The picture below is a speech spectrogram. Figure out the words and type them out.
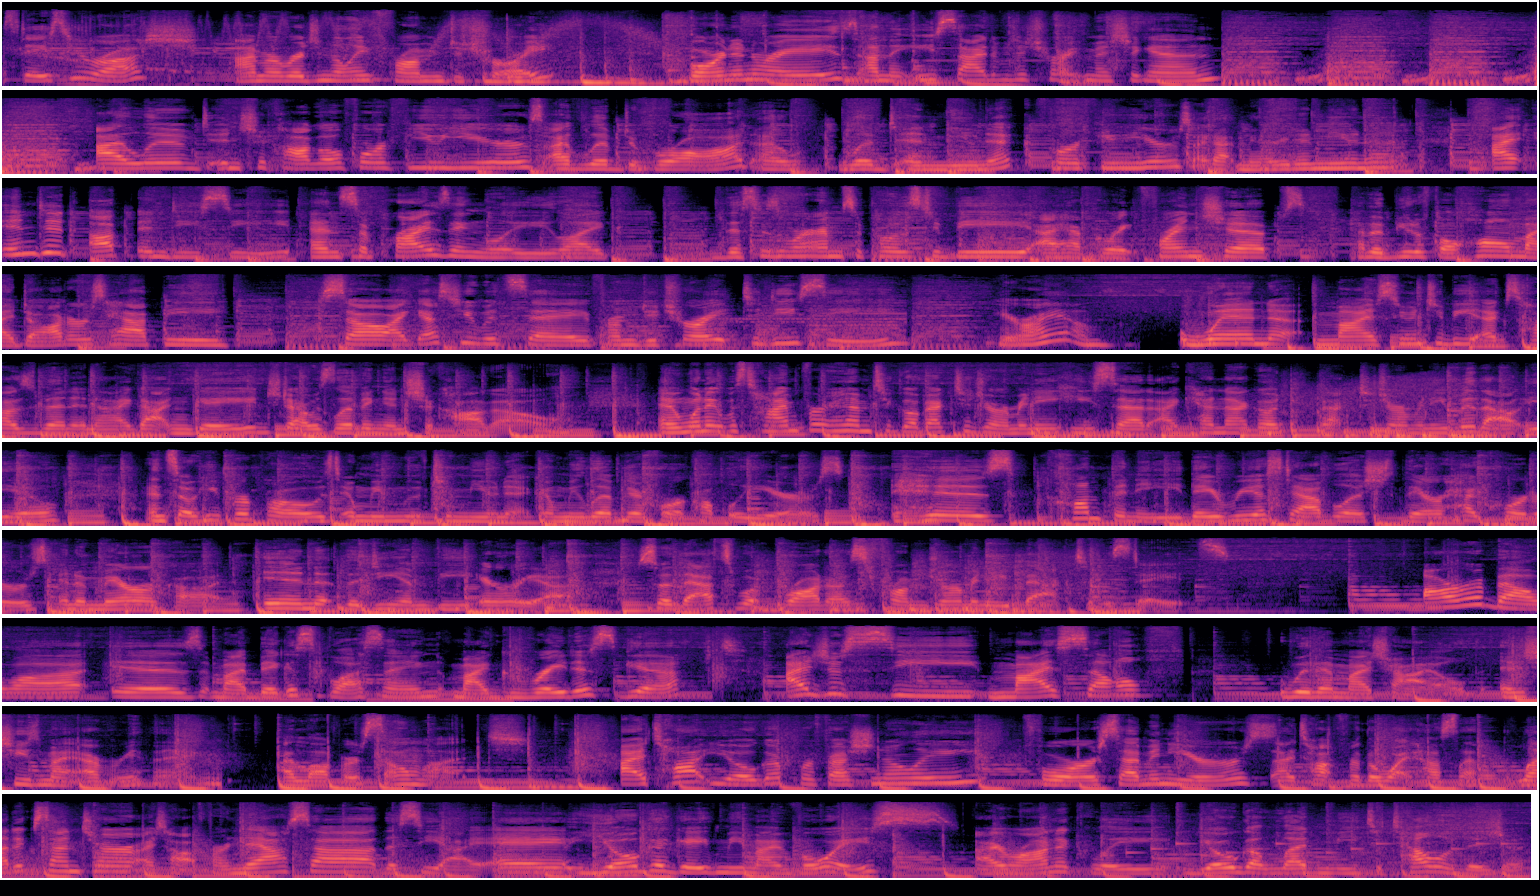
Stacey Rusch. I'm originally from Detroit, born and raised on the east side of Detroit, Michigan. I lived in Chicago for a few years. I've lived abroad. I lived in Munich for a few years. I got married in Munich. I ended up in DC, and surprisingly, like, this is where I'm supposed to be. I have great friendships, I have a beautiful home, my daughter's happy. So I guess you would say from Detroit to DC, here I am. When my soon to be ex husband and I got engaged, I was living in Chicago. And when it was time for him to go back to Germany, he said, I cannot go back to Germany without you. And so he proposed, and we moved to Munich, and we lived there for a couple of years. His company, they reestablished their headquarters in America in the DMV area. So that's what brought us from Germany back to the States. Arabella is my biggest blessing, my greatest gift. I just see myself within my child, and she's my everything. I love her so much. I taught yoga professionally for seven years. I taught for the White House Athletic Center, I taught for NASA, the CIA. Yoga gave me my voice. Ironically, yoga led me to television.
